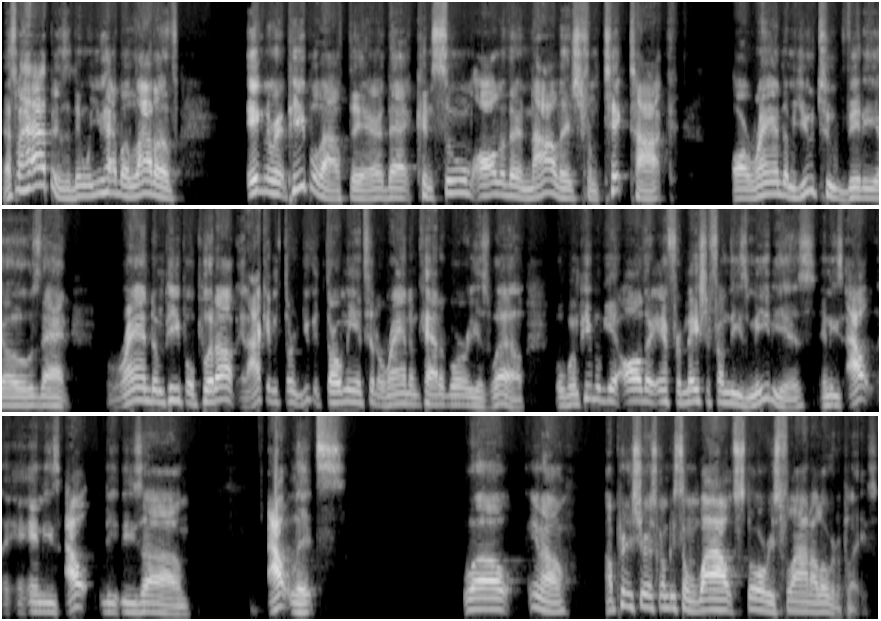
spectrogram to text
That's what happens. And then when you have a lot of ignorant people out there that consume all of their knowledge from TikTok or random YouTube videos that random people put up, and I can throw you can throw me into the random category as well. But when people get all their information from these medias and these out and these out these um outlets, well, you know, I'm pretty sure it's gonna be some wild stories flying all over the place.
